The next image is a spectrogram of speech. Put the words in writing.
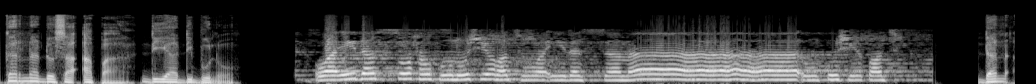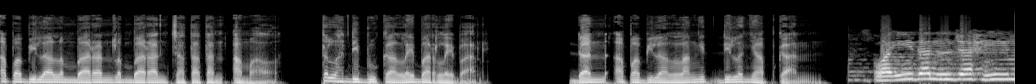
karena dosa apa dia dibunuh, وإذا الصحف نشرت وإذا السماء كشطت dan apabila lembaran-lembaran catatan amal telah dibuka lebar-lebar, dan apabila langit dilenyapkan, وإذا الجحيم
